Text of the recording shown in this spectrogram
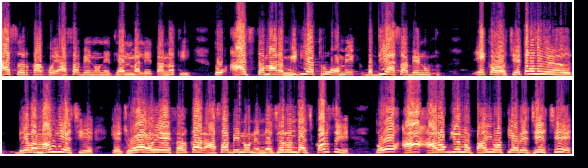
આ સરકાર કોઈ આશા બહેનોને ધ્યાનમાં લેતા નથી. તો આજ તમારા મીડિયા થ્રુ અમે એક બધી આશા બહેનો એક ચેતવણી દેવા માંગીએ છીએ કે જો હવે સરકાર આશા બહેનોને નજરઅંદાજ કરશે, તો આ આરોગ્યનો પાયો અત્યારે જે છે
